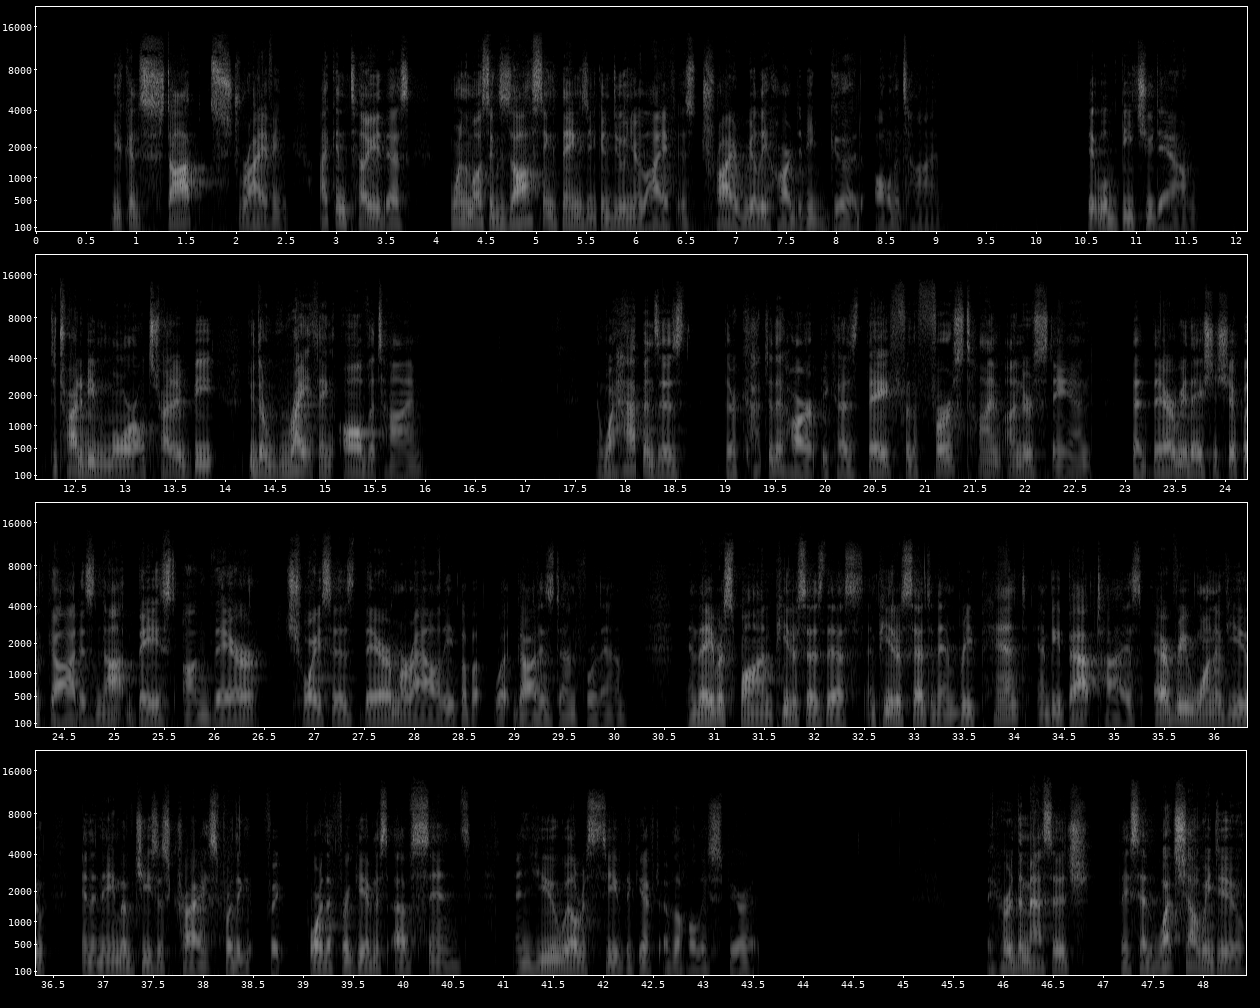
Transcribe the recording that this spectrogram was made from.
You can stop striving. I can tell you this one of the most exhausting things you can do in your life is try really hard to be good all the time. It will beat you down. To try to be moral, to try to be do the right thing all the time. And what happens is they're cut to the heart because they, for the first time, understand that their relationship with God is not based on their choices, their morality, but what God has done for them. And they respond, Peter says this, and Peter said to them, Repent and be baptized, every one of you, in the name of Jesus Christ, for the, for, for the forgiveness of sins, and you will receive the gift of the Holy Spirit. They heard the message. They said, What shall we do?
